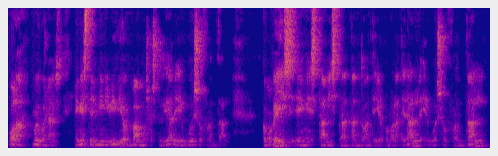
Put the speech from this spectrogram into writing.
Hola, muy buenas. En este mini vídeo vamos a estudiar el hueso frontal. Como veis, en esta vista tanto anterior como lateral, el hueso frontal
